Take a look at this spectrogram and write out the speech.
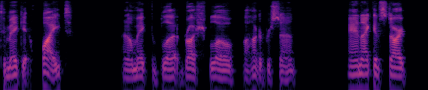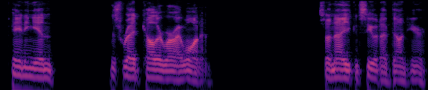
to make it white and I'll make the brush flow 100%. And I can start painting in this red color where I want it. So now you can see what I've done here.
